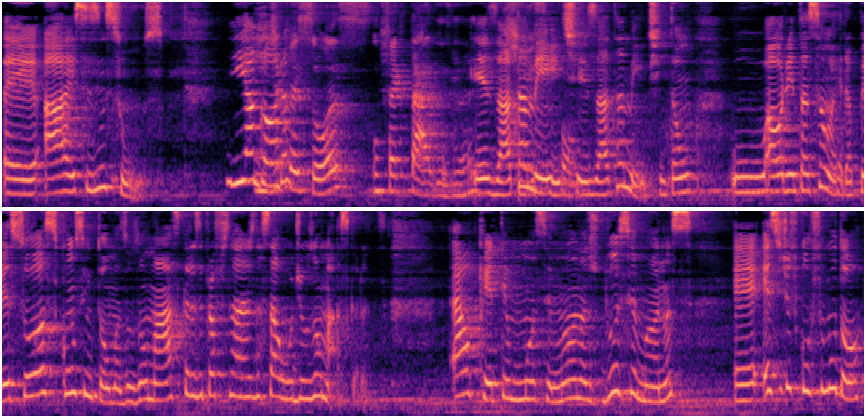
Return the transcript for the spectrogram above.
é, a esses insumos. E agora. E de pessoas infectadas, né? Exatamente, exatamente. Então, o- a orientação era: pessoas com sintomas usam máscaras e profissionais da saúde usam máscaras. É o que? Tem uma semana, duas semanas, é, esse discurso mudou.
